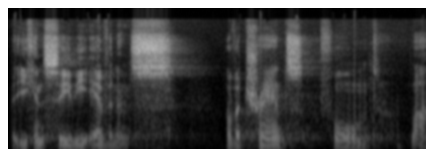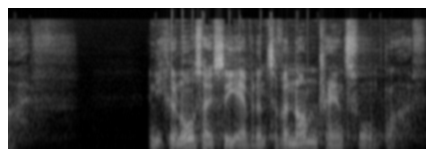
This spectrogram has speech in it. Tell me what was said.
but you can see the evidence of a transformed life. And you can also see evidence of a non transformed life.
